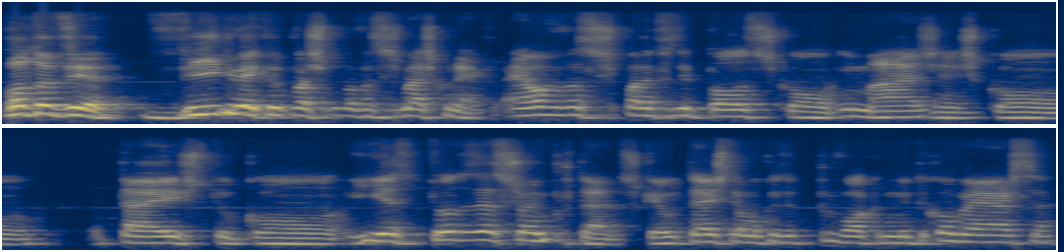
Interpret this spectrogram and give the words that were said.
volto a dizer, vídeo é aquilo que vocês mais conectam. É óbvio que vocês podem fazer posts com imagens, com texto, com... E esse, todas essas são importantes, que o texto é uma coisa que provoca muita conversa,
